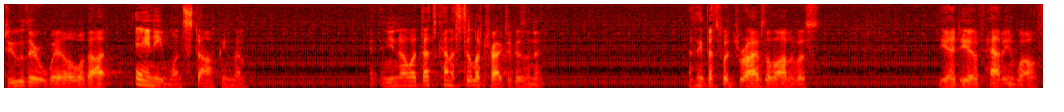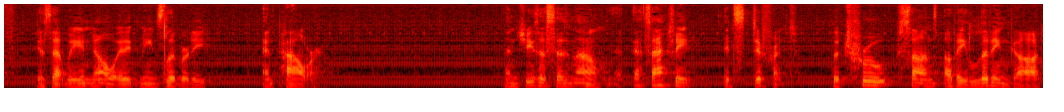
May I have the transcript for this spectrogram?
do their will without anyone stopping them. And you know what? That's kind of still attractive, isn't it? I think that's what drives a lot of us. The idea of having wealth is that we know it means liberty and power. And Jesus says, no, that's actually, it's different. The true sons of a living God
